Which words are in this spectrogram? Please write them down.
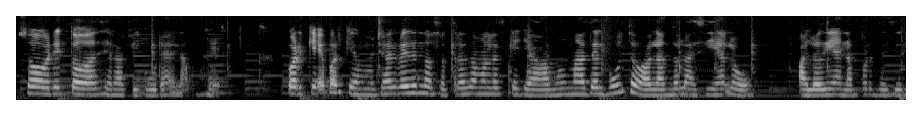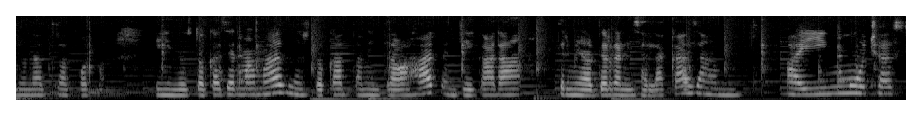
sobre todo hacia la figura de la mujer. ¿por qué? porque muchas veces nosotras somos las que llevamos más del bulto hablándolo así a lo, a lo Diana por decirlo de una otra forma. Y nos toca ser mamás, nos toca también trabajar, llegar a terminar de organizar la casa. Hay muchas,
